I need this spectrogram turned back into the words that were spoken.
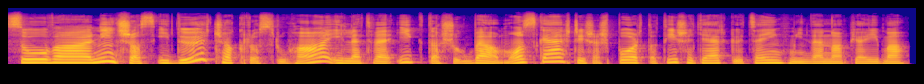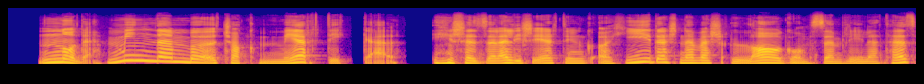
Szóval nincs rossz idő, csak rossz ruha, illetve iktassuk be a mozgást és a sportot is a gyerkőceink mindennapjaiba. No de, mindenből csak mértékkel. És ezzel el is értünk a híres neves lagom szemlélethez,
